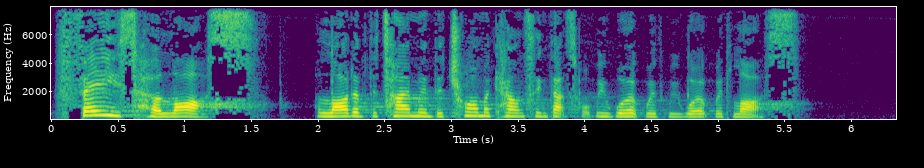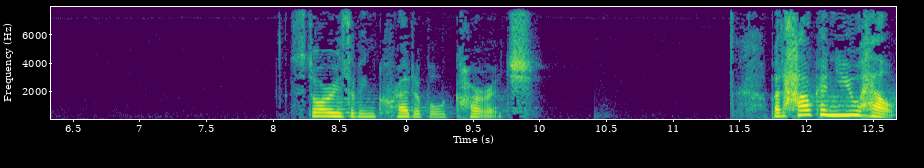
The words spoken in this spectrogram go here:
face her loss. A lot of the time in the trauma counseling, that's what we work with. We work with loss. Stories of incredible courage. But how can you help?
